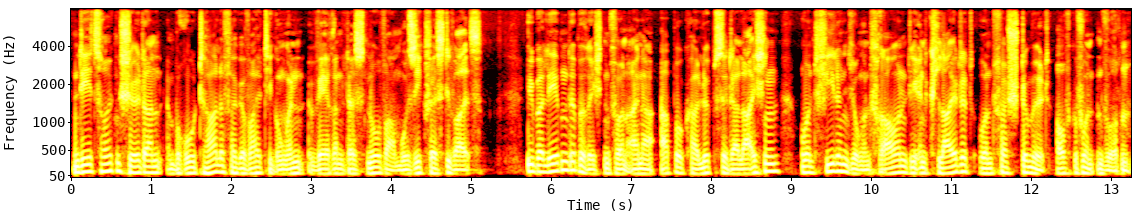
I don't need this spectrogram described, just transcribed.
Die Zeugen schildern brutale Vergewaltigungen während des Nova Musikfestivals. Überlebende berichten von einer Apokalypse der Leichen und vielen jungen Frauen, die entkleidet und verstümmelt aufgefunden wurden.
